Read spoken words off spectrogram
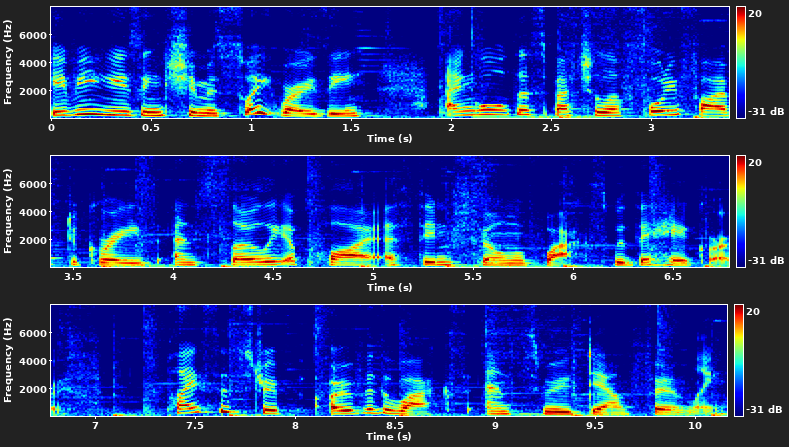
If you're using Shimmer Sweet Rosy, angle the spatula 45 degrees and slowly apply a thin film of wax with the hair growth. Place the strip over the wax and smooth down firmly.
